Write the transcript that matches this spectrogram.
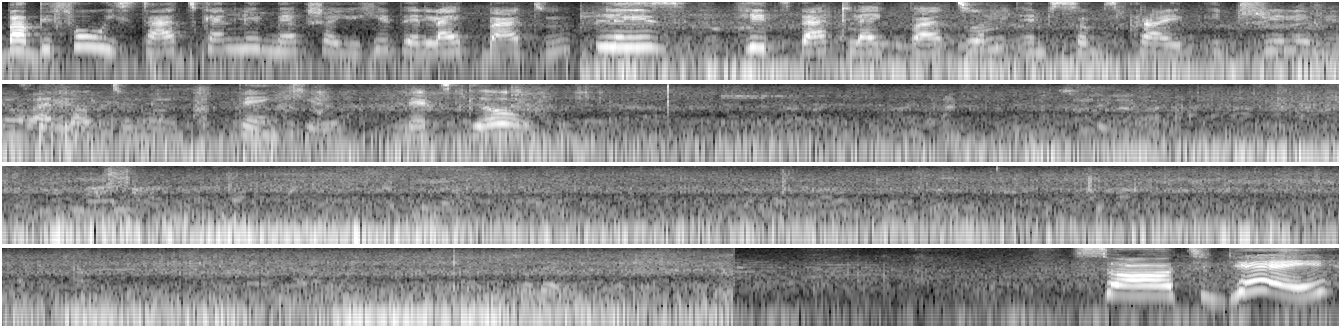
But before we start kindly make sure you hit the like button. Please hit that like button and subscribe. It really means a lot to me. Thank you. Let's go so today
